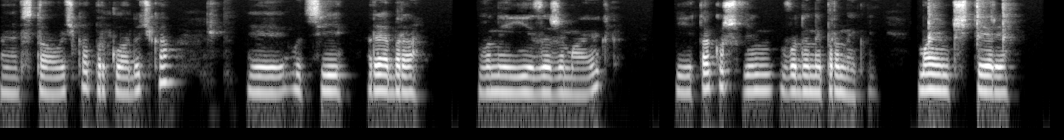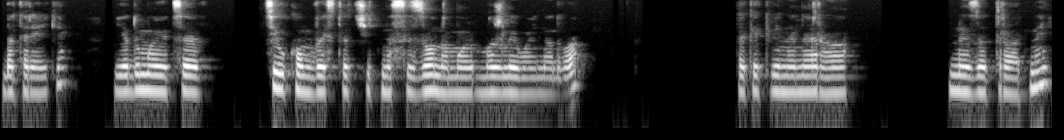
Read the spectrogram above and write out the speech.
е, вставочка, прокладочка. І оці ребра, вони її зажимають. І також він водонепроникний. Маємо 4 батарейки. Я думаю, це цілком вистачить на сезон, а можливо і на 2. Так як він енергонезатратний.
